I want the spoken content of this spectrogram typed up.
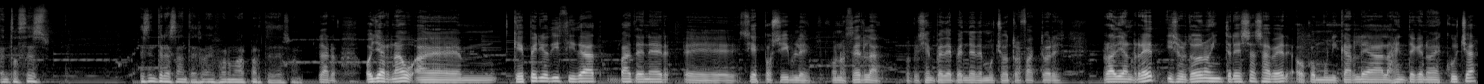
entonces, es interesante formar parte de eso. Claro. Oye, Arnau, eh, ¿qué periodicidad va a tener, eh, si es posible, conocerla? Porque siempre depende de muchos otros factores. Radiant Red, y sobre todo nos interesa saber o comunicarle a la gente que nos escucha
